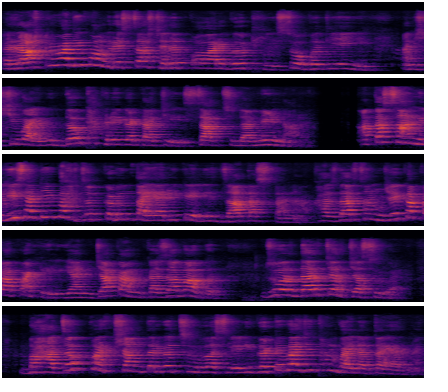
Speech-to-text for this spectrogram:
राष्ट्रवादी काँग्रेसचा शरद पवार गटही सोबत येईल आणि शिवाय उद्धव ठाकरे गटाची साथ सुद्धा मिळणार आता सांगलीसाठी भाजपकडून तयारी केली जात असताना खासदार संजय काका पाटील यांच्या कामकाजाबाबत जोरदार चर्चा सुरू आहे. भाजप पक्षांतर्गत सुरू असलेली गटबाजी थांबायला तयार नाही.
